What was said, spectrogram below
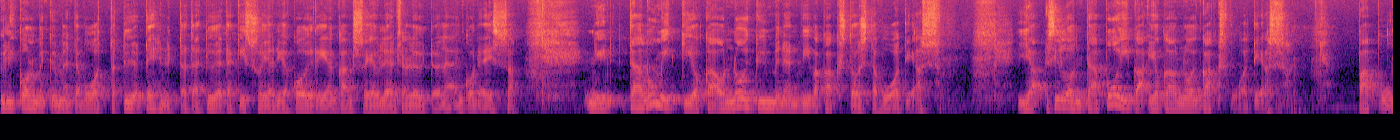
yli 30 vuotta työ, tehnyt tätä työtä kissojen ja koirien kanssa ja yleensä löytöeläinkodeissa. Niin tämä lumikki, joka on noin 10-12-vuotias, ja silloin tämä poika, joka on noin kaksivuotias, papu,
